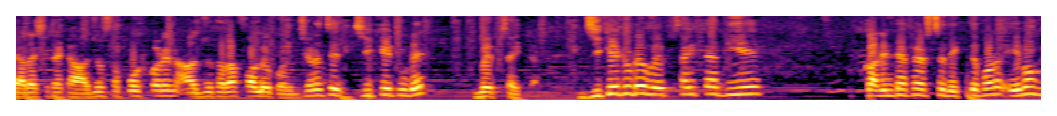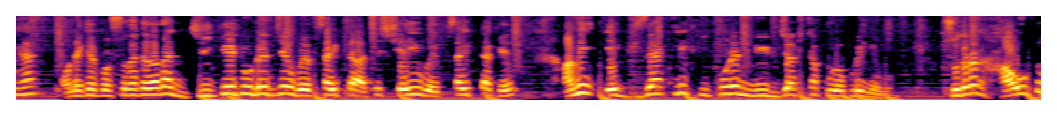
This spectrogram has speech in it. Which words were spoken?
যারা সেটাকে আজও সাপোর্ট করেন, আজও তারা ফলো করেন। সেটা হচ্ছে জিকে টুডে ওয়েবসাইটটা জিকে টুডে ওয়েবসাইটটা দিয়ে কারেন্ট অ্যাফেয়ার্সটা দেখতে পারো। এবং হ্যাঁ অনেকের প্রশ্ন থাকে, দাদা জিকে টুডের যে ওয়েবসাইটটা আছে, সেই ওয়েবসাইটটাকে আমি এক্স্যাক্টলি কি করে নির্যাসটা পুরোপুরি নেব? সুতরাং how to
